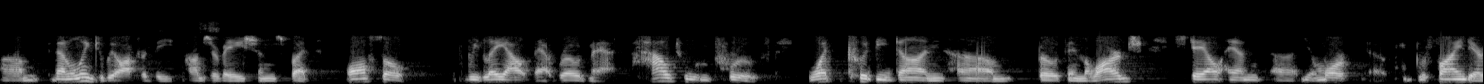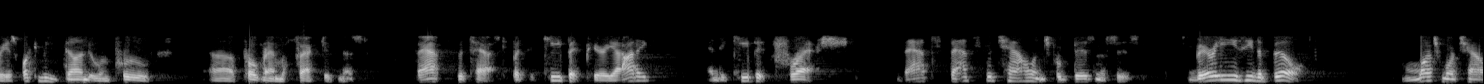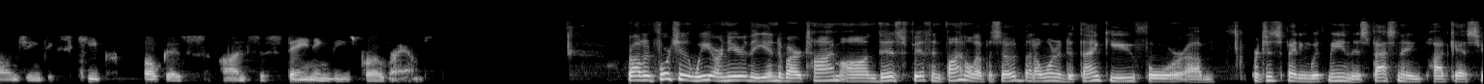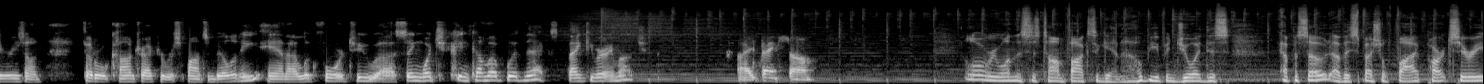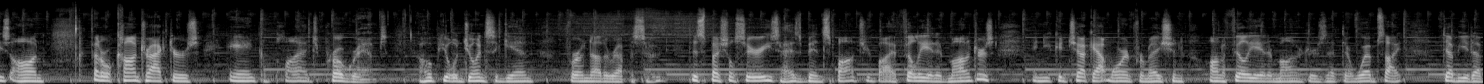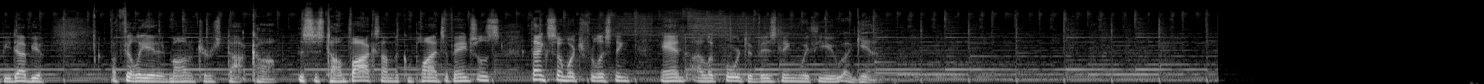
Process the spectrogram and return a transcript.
um, not only do we offer the observations, but also we lay out that roadmap how to improve, what could be done um, both in the large scale and uh, you know more refined areas. What can be done to improve uh, program effectiveness? That's the test. But to keep it periodic and to keep it fresh, that's that's the challenge for businesses. It's very easy to build, much more challenging to keep focus on sustaining these programs. Rod, unfortunately, we are near the end of our time on this fifth and final episode, but I wanted to thank you for um, participating with me in this fascinating podcast series on federal contractor responsibility. And I look forward to uh, seeing what you can come up with next. Thank you very much. All right. Thanks, Tom. Hello, everyone. This is Tom Fox again. I hope you've enjoyed this episode of a special five part series on federal contractors and compliance programs. I hope you'll join us again for another episode. This special series has been sponsored by Affiliated Monitors, and you can check out more information on Affiliated Monitors at their website, www.affiliatedmonitors.com. This is Tom Fox. I'm the Compliance Evangelist. Thanks so much for listening, and I look forward to visiting with you again.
